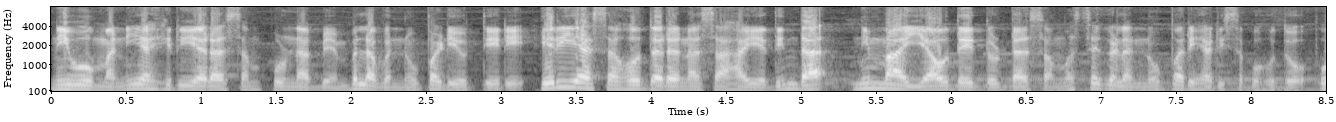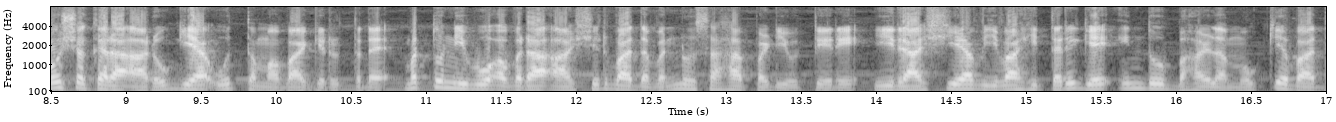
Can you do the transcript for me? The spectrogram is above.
ನೀವು ಮನೆಯ ಹಿರಿಯರ ಸಂಪೂರ್ಣ ಬೆಂಬಲವನ್ನು ಪಡೆಯುತ್ತೀರಿ. ಹಿರಿಯ ಸಹೋದರನ ಸಹಾಯದಿಂದ ನಿಮ್ಮ ಯಾವುದೇ ದೊಡ್ಡ ಸಮಸ್ಯೆಗಳನ್ನು ಪರಿಹರಿಸಬಹುದು. ಪೋಷಕರ ಆರೋಗ್ಯ ಉತ್ತಮವಾಗಿರುತ್ತದೆ ಮತ್ತು ನೀವು ಅವರ ಆಶೀರ್ವಾದವನ್ನು ಸಹ ಪಡೆಯುತ್ತೀರಿ. ಈ ರಾಶಿಯ ವಿವಾಹಿತರಿಗೆ ಇಂದು ಬಹಳ ಮುಖ್ಯವಾದ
